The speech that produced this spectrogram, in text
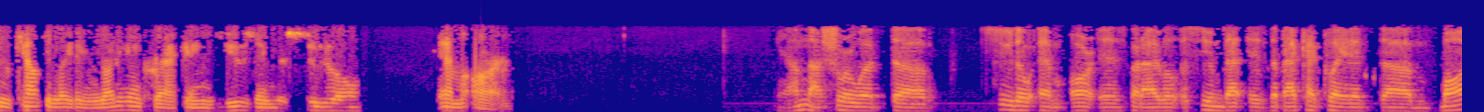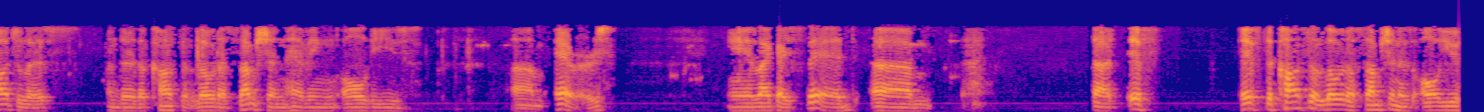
through calculating rutting and cracking using the pseudo MR. Yeah, I'm not sure what uh, pseudo MR is, but I will assume that is the back calculated um, modulus under the constant load assumption having all these um, errors. And like I said, um, uh, if if the constant load assumption is all you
